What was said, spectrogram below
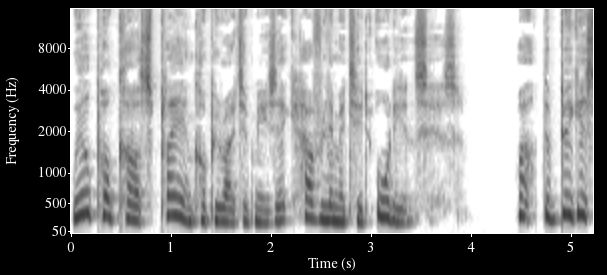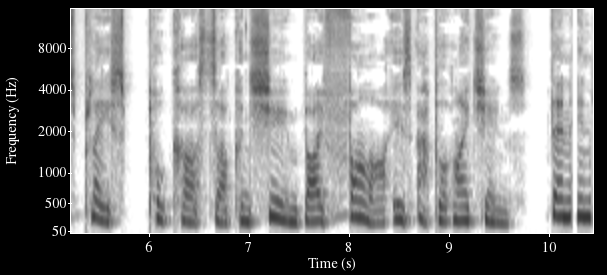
Will podcasts playing copyrighted music have limited audiences? Well, the biggest place podcasts are consumed by far is Apple iTunes. Then, in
